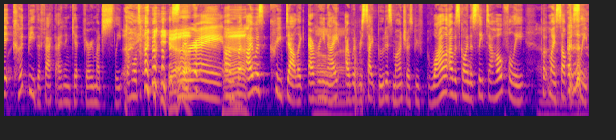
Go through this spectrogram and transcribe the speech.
It could be the fact that I didn't get very much sleep the whole time. Yeah. Right. Um, but I was creeped out. Like every Oh, night, wow. I would recite Buddhist mantras bef- while I was going to sleep to hopefully put myself to sleep.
